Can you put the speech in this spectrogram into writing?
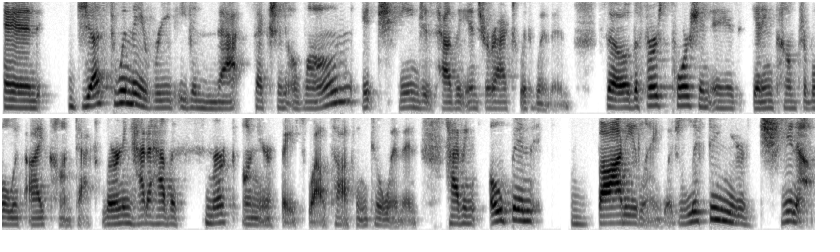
and just when they read even that section alone, it changes how they interact with women. So the first portion is getting comfortable with eye contact, learning how to have a smirk on your face while talking to women, having open body language, lifting your chin up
